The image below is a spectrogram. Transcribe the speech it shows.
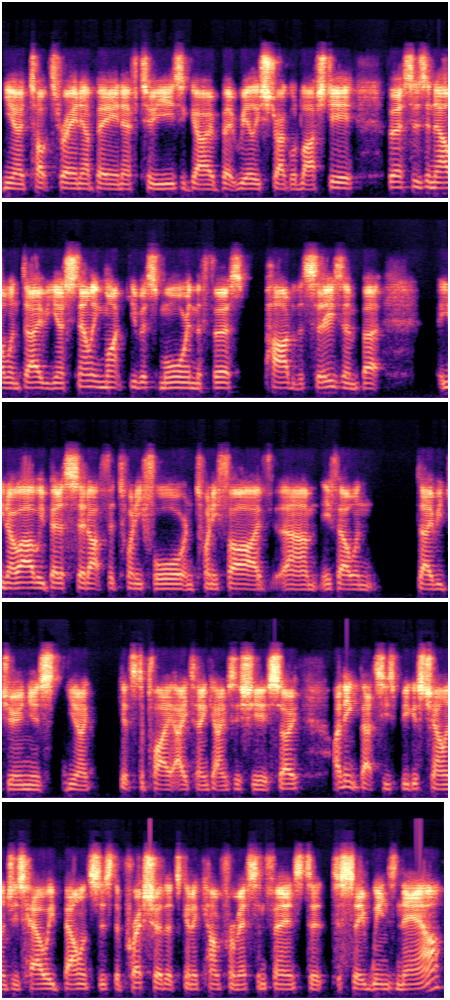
you know top three in our BNF two years ago, but really struggled last year, versus an Alwyn Davey. You know, Snelling might give us more in the first part of the season, but you know, are we better set up for 24 and 25 um, if Alwyn Davey Junior's you know gets to play 18 games this year. So I think that's his biggest challenge is how he balances the pressure that's going to come from Essendon fans to, to see wins now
